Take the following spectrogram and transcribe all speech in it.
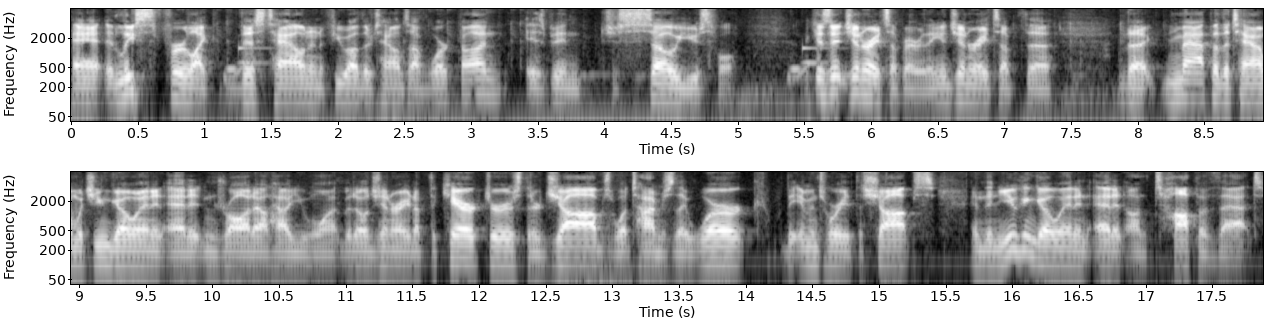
and at least for like this town and a few other towns I've worked on, has been just so useful because it generates up everything. It generates up the the map of the town, which you can go in and edit and draw it out how you want. But it'll generate up the characters, their jobs, what times they work, the inventory at the shops, and then you can go in and edit on top of that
